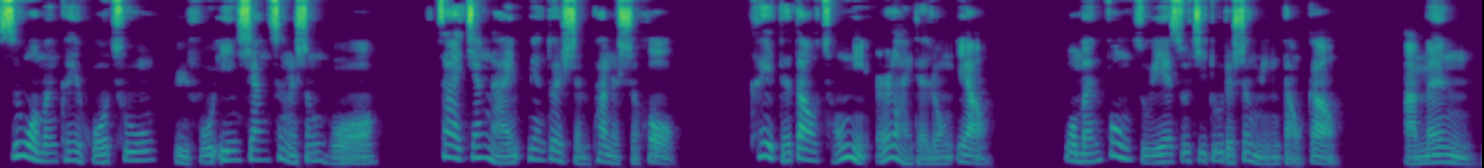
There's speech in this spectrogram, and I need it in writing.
使我们可以活出与福音相称的生活，在将来面对审判的时候，可以得到从你而来的荣耀。我们奉主耶稣基督的圣名祷告，阿门。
